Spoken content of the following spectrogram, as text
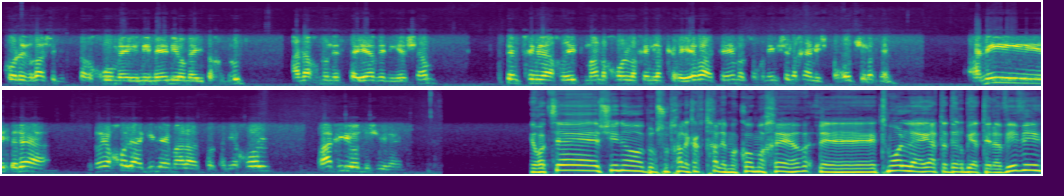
כל עזרה שתצטרכו ממני או מההתאחדות, אנחנו נסייע ונהיה שם. אתם צריכים להחליט מה נכון לכם לקריירה, אתם, הסוכנים שלכם, המשפחות שלכם. אני, אתה יודע, לא יכול להגיד להם מה לעשות, אני יכול רק להיות בשבילם. אני רוצה, שינו, ברשותך, לקחת אותך למקום אחר. אתמול היה את הדרבי התל אביבי.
